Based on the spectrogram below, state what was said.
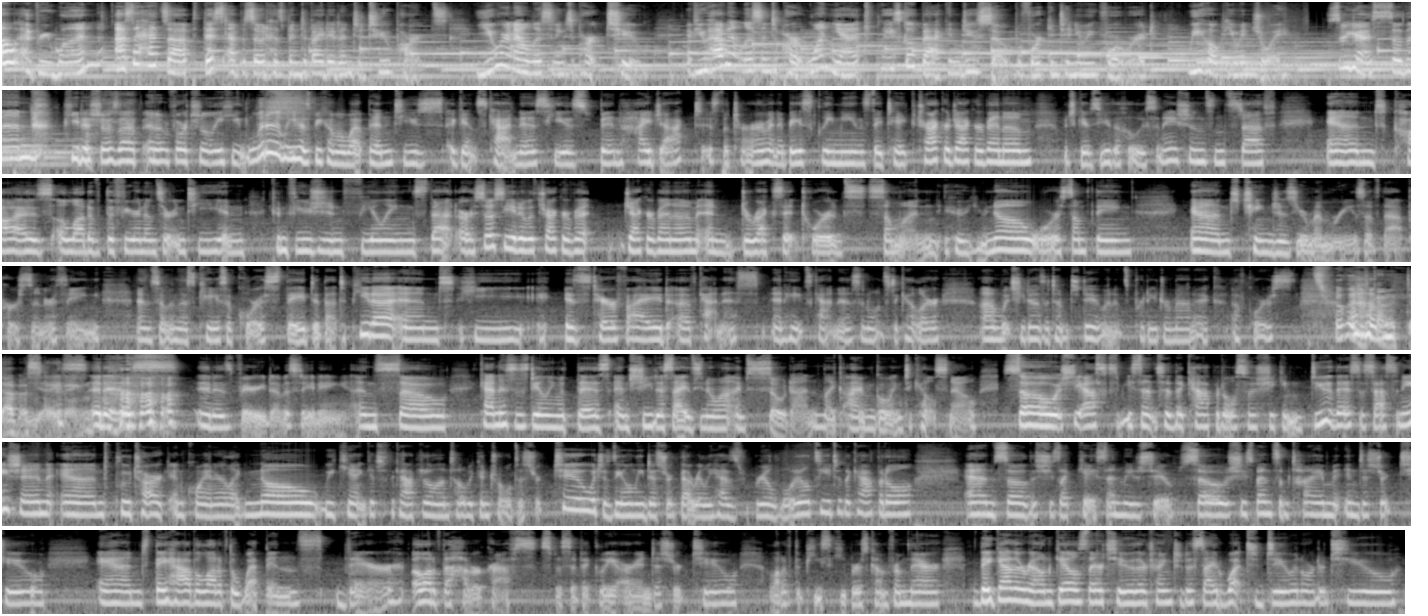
Hello, everyone! As a heads up, this episode has been divided into two parts. You are now listening to part two. If you haven't listened to part one yet, please go back and do so before continuing forward. We hope you enjoy. So, yes, so then Peeta shows up, and unfortunately, he literally has become a weapon to use against Katniss. He has been hijacked, is the term, and it basically means they take Tracker Jacker venom, which gives you the hallucinations and stuff, and cause a lot of the fear and uncertainty and confusion feelings that are associated with Tracker ve- Jacker venom and directs it towards someone who you know or something and changes your memories of that person or thing. And so in this case, of course, they did that to Peeta, and he is terrified of Katniss and hates Katniss and wants to kill her, um, which he does attempt to do, and it's pretty dramatic, of course. It's really um, kind of devastating. Yes, it is. it is very devastating. And so Katniss is dealing with this, and she decides, you know what, I'm so done. Like, I'm going to kill Snow. So she asks to be sent to the Capitol so she can do this assassination, and Plutarch and Coin are like, no, we can't get to the Capitol until we control District 2, which is the only district that really has real loyalty to the Capitol. And so she's like, okay, send me to 2. So she spends some time in District 2 and they have a lot of the weapons there. A lot of the hovercrafts specifically are in District 2. A lot of the peacekeepers come from there. They gather around. Gale's there too. They're trying to decide what to do in order to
